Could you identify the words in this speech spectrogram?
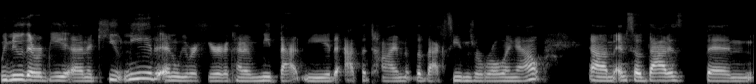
we knew there would be an acute need and we were here to kind of meet that need at the time that the vaccines were rolling out. Um, and so that has been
